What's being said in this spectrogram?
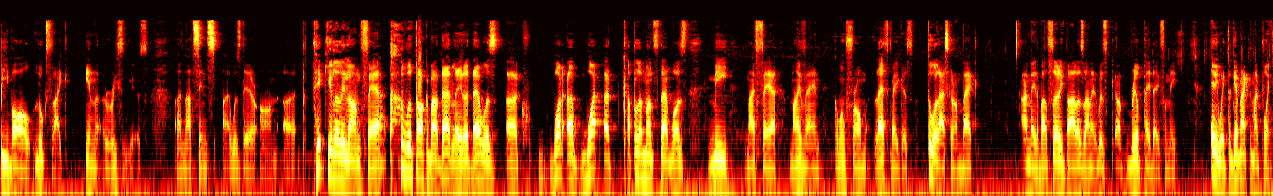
b-ball looks like in recent years. Uh, not since I was there on a particularly long fair. we'll talk about that later. That was uh, what a what a couple of months that was. Me, my fair, my van going from Las Vegas to Alaska and back. I made about thirty dollars on it. It was a real payday for me. Anyway, to get back to my point,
